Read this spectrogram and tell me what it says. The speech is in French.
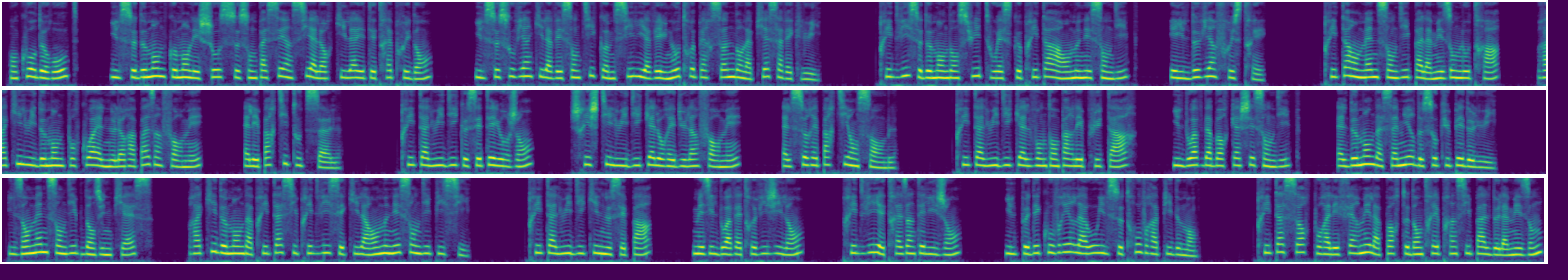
En cours de route, il se demande comment les choses se sont passées ainsi alors qu'il a été très prudent, il se souvient qu'il avait senti comme s'il y avait une autre personne dans la pièce avec lui. Prithvi se demande ensuite où est-ce que Prita a emmené Sandip, et il devient frustré. Prita emmène Sandip à la maison Loutra, Raki lui demande pourquoi elle ne leur a pas informé, elle est partie toute seule. Prita lui dit que c'était urgent, Shrishti lui dit qu'elle aurait dû l'informer, elles seraient parties ensemble. Prita lui dit qu'elles vont en parler plus tard, ils doivent d'abord cacher Sandip, elle demande à Samir de s'occuper de lui. Ils emmènent Sandip dans une pièce, Raki demande à Prita si Prithvi sait qu'il a emmené Sandip ici. Prita lui dit qu'il ne sait pas, mais ils doivent être vigilants, Prithvi est très intelligent, il peut découvrir là où il se trouve rapidement. Prita sort pour aller fermer la porte d'entrée principale de la maison.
